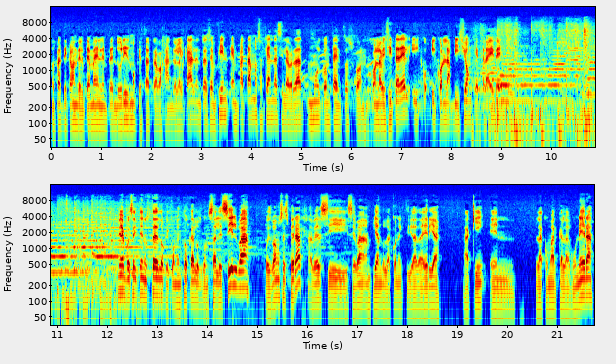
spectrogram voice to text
nos platicaron del tema del emprendurismo que está trabajando el alcalde, entonces en fin, empatamos agendas y la verdad muy contentos con, con la visita de él y, y con la visión que trae de él. Bien, pues ahí tienen ustedes lo que comentó Carlos González Silva pues vamos a esperar a ver si se va ampliando la conectividad aérea aquí en la comarca lagunera,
